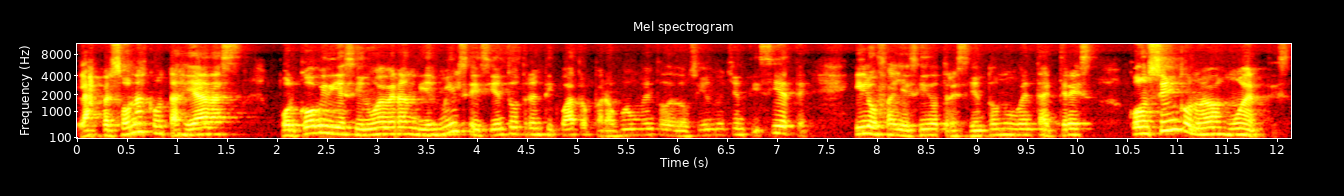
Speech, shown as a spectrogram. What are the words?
las personas contagiadas por COVID-19 eran 10.634 para un aumento de 287 y los fallecidos 393, con cinco nuevas muertes.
